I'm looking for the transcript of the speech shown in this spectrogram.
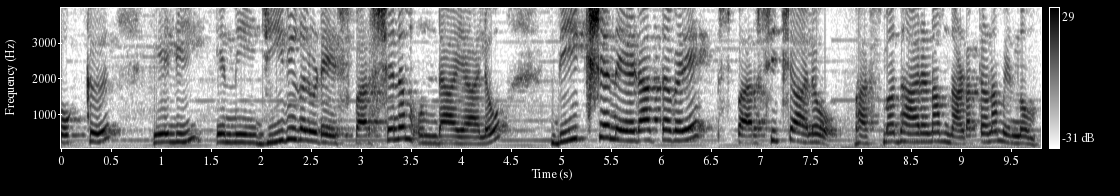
കൊക്ക് എലി എന്നീ ജീവികളുടെ സ്പർശനം ഉണ്ടായാലോ? ദീക്ഷ നേടാത്തവരെ സ്പർശിച്ചാലോ? ഭസ്മധാരണം നടത്തണമെന്നും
